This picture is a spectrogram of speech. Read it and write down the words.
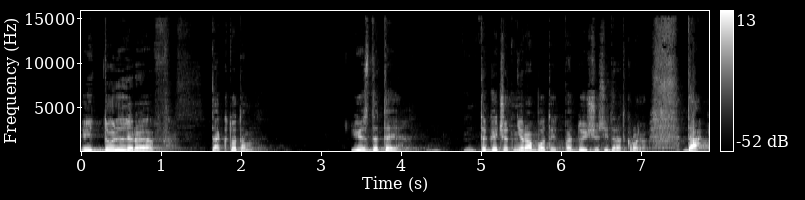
долларов. Так, кто там? USDT. ТГ что-то не работает. Пойду еще сидор открою. Да,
